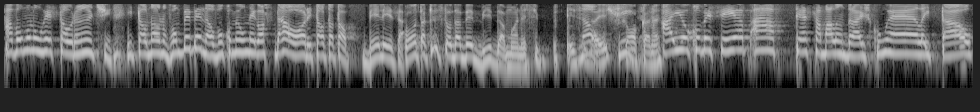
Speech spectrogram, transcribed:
Ah, vamos num restaurante e tal. Não, não vamos beber, não. Vamos comer um negócio da hora e tal, tal, tal. Beleza. Conta a questão da bebida, mano. Esse, esse Não, daí sim. choca, né? Aí eu comecei a, a ter essa malandragem com ela e tal.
